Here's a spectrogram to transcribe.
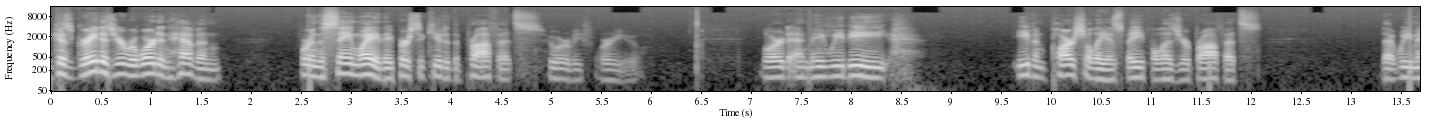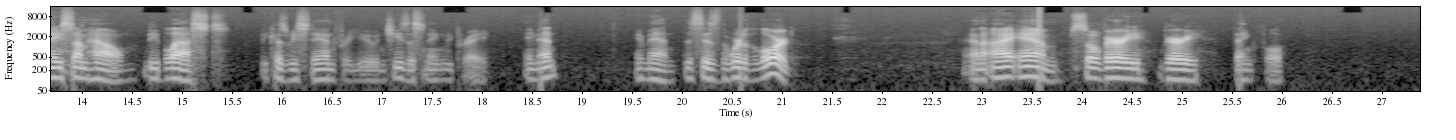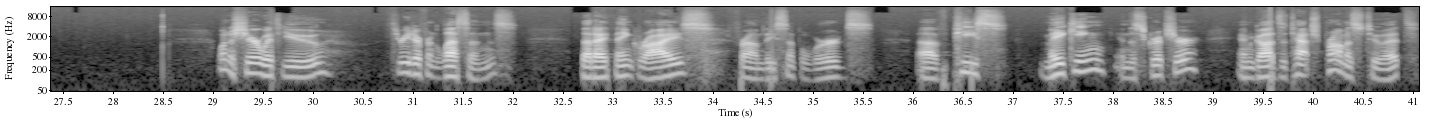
because great is your reward in heaven, for in the same way they persecuted the prophets who were before you. Lord, and may we be even partially as faithful as your prophets, that we may somehow be blessed because we stand for you. In Jesus' name we pray. Amen. Amen. This is the word of the Lord. And I am so very, very thankful. I want to share with you three different lessons that I think rise from these simple words of peace making in the scripture and God's attached promise to it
